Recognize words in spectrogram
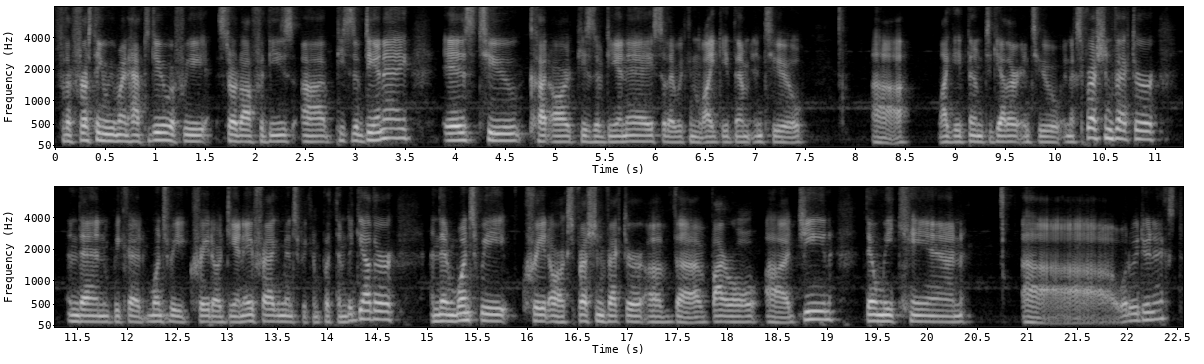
for the first thing we might have to do if we start off with these uh, pieces of DNA is to cut our pieces of DNA so that we can ligate them into uh, ligate them together into an expression vector. And then we could, once we create our DNA fragments, we can put them together and then once we create our expression vector of the viral uh, gene, then we can, uh, what do we do next?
